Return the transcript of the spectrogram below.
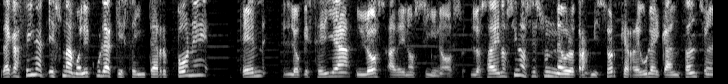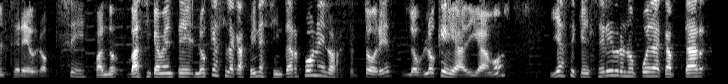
la cafeína es una molécula que se interpone en lo que serían los adenosinos. Los adenosinos es un neurotransmisor que regula el cansancio en el cerebro. Sí. Cuando básicamente lo que hace la cafeína es se interpone en los receptores, los bloquea, digamos, y hace que el cerebro no pueda captar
